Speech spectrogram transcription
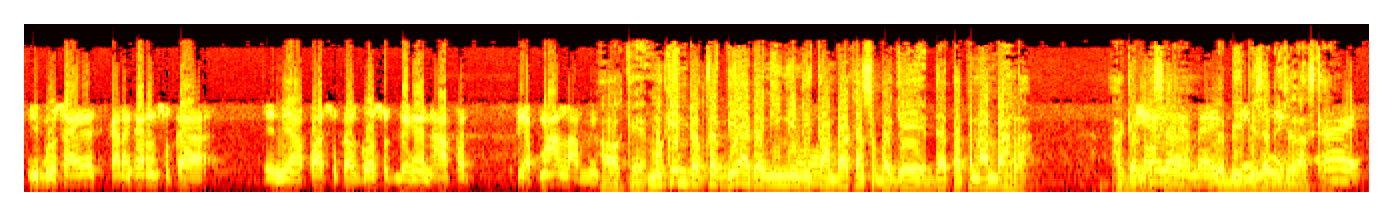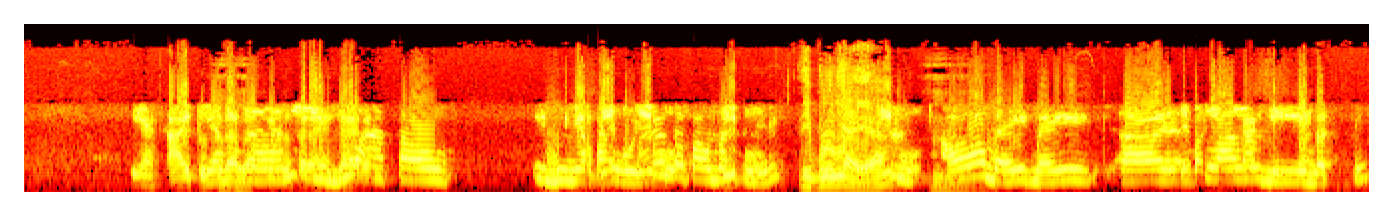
ibu saya kadang-kadang suka ini apa suka gosok dengan apa tiap malam itu. Oke, mungkin dokter dia ada yang ingin ditambahkan sebagai data penambah lah, agar Oh, bisa baik. lebih bisa Ini, dijelaskan. eh, Iya. Ah, itu yang sudah mengalami itu sudah ibu saya- atau ibunya Pak Ibu, Umar ibu. atau Pak Umar Ibu. sendiri? Ibunya ya. Ibu. Hmm. Oh baik baik. Eh, Di bagian selalu kaki, di kan? betis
